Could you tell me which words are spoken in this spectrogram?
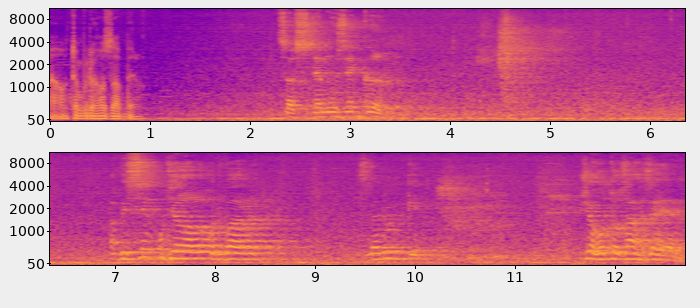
a o tom, kdo ho zabil. Co jste mu řekl? Aby si udělal odvar z medunky. Že ho to zahřeje.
